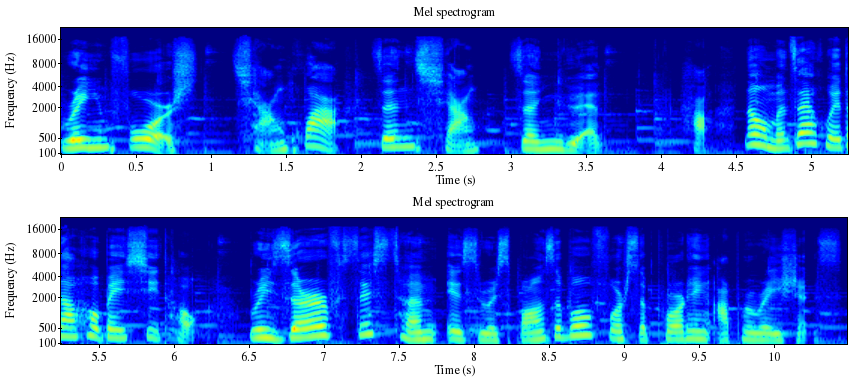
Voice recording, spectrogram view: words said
，reinforce 强化、增强、增援。好，那我们再回到后备系统，reserve system is responsible for supporting operations。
